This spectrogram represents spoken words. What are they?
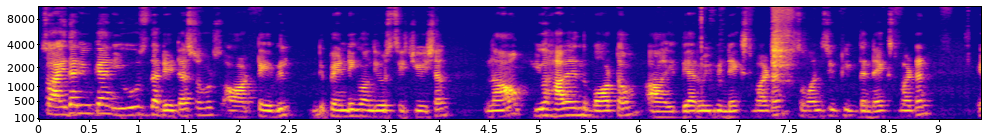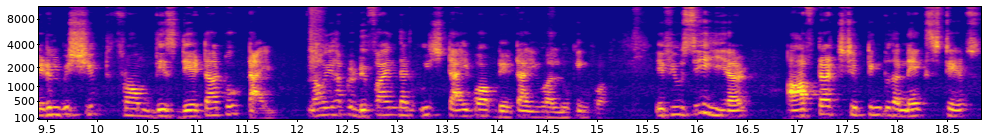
So either you can use the data source or table depending on your situation. Now you have it in the bottom uh, there will be next button. So once you click the next button it will be shift from this data to type. Now you have to define that which type of data you are looking for. If you see here after shifting to the next steps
